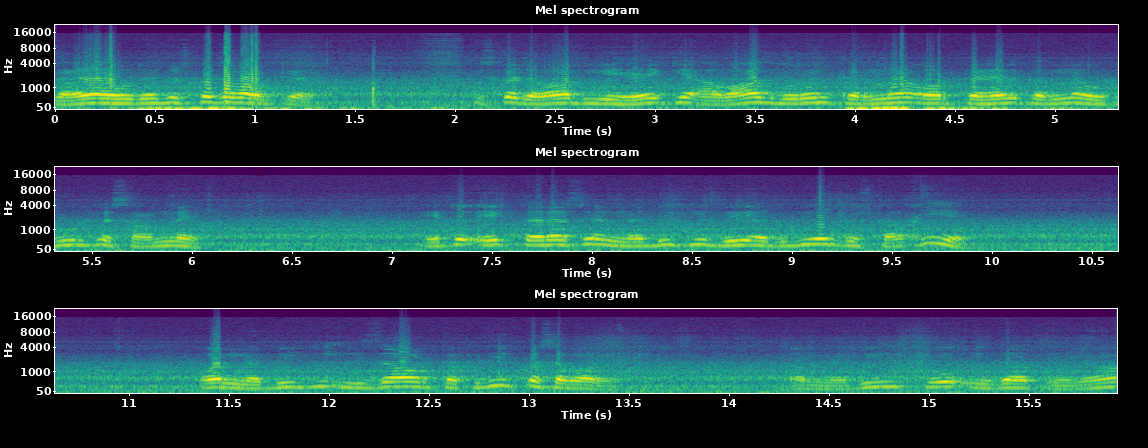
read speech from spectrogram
ज़ाया हो जाए तो उसका जवाब क्या है? इसका जवाब ये है कि आवाज़ बुलंद करना और पहल करना हजूर के सामने, ये तो एक तरह से नबी की बेअदबी और गुस्ताखी है। और नबी की ईज़ा और तकलीफ़ का सबब है। और नबी को ईज़ा देना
